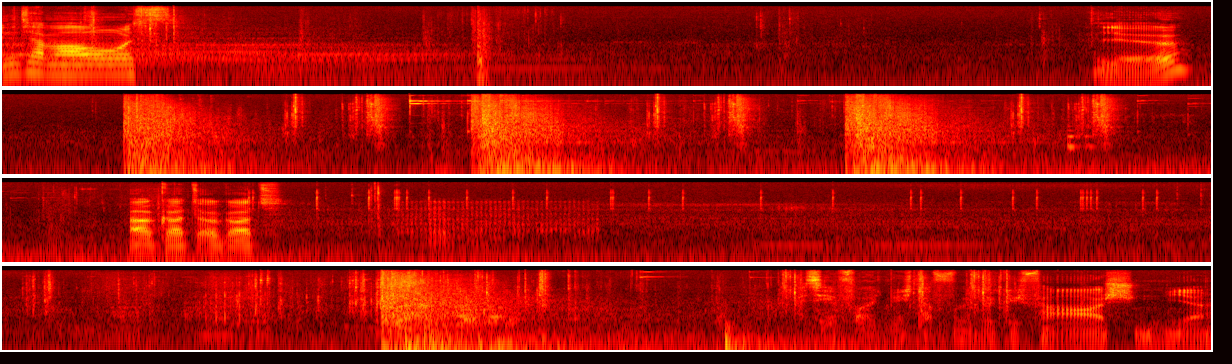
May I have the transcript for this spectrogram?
Hinterm Haus. Hallo? Oh Gott, oh Gott. Also ihr wollt mich doch wirklich verarschen hier.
